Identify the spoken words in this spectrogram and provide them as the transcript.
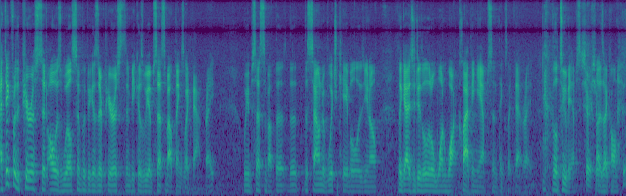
I think for the purists, it always will, simply because they're purists and because we obsess about things like that, right? We obsess about the, the, the sound of which cable is, you know, the guys who do the little one watt clapping amps and things like that, right? little tube amps, Sure, sure. as I call them.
